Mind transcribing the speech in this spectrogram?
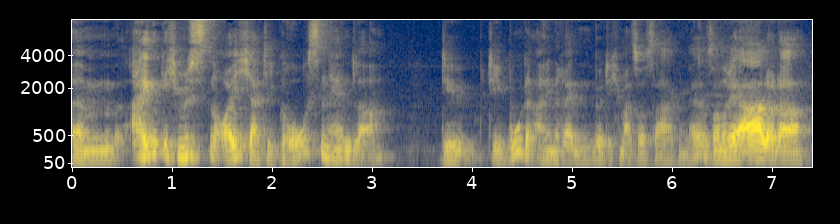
Mhm. Ähm, eigentlich müssten euch ja die großen Händler die, die Bude einrennen, würde ich mal so sagen. Ne? So ein Real oder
